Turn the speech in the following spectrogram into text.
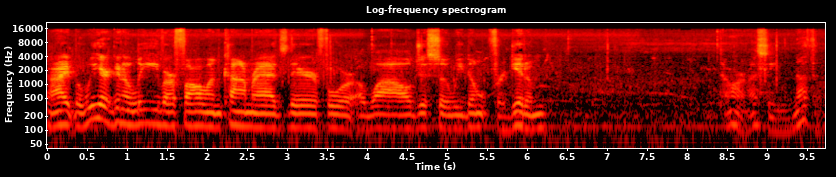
Alright, but we are going to leave our fallen comrades there for a while just so we don't forget them. Darn, I see nothing.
